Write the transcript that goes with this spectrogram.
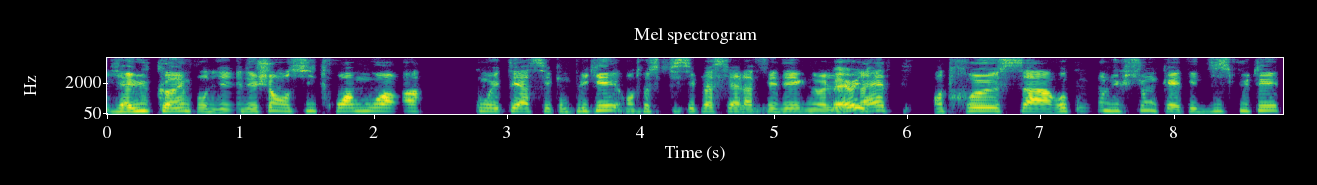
Il y a eu quand même pour Didier Deschamps aussi trois mois ont été assez compliqués entre ce qui s'est passé à la Fédé avec Noël ben oui. entre sa reconduction qui a été discutée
